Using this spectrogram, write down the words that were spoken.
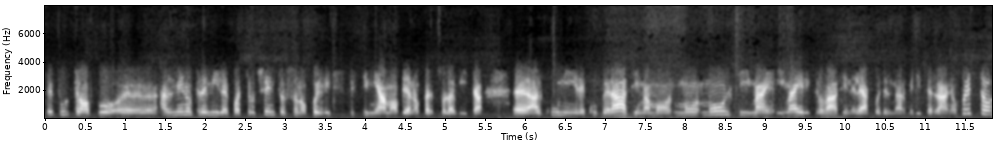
e purtroppo eh, almeno 3.400 sono quelli che stimiamo abbiano perso la vita, eh, alcuni recuperati ma mo, mo, molti mai, mai, ritrovati nelle acque del Mar Mediterraneo. Questo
